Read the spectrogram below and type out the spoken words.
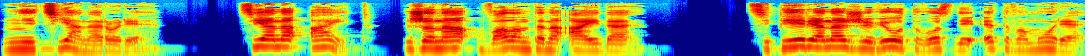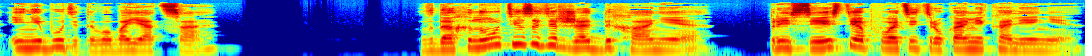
Не Тьяна Рори. Тьяна Айд, жена Валентона Айда. Теперь она живет возле этого моря и не будет его бояться. Вдохнуть и задержать дыхание. Присесть и обхватить руками колени.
